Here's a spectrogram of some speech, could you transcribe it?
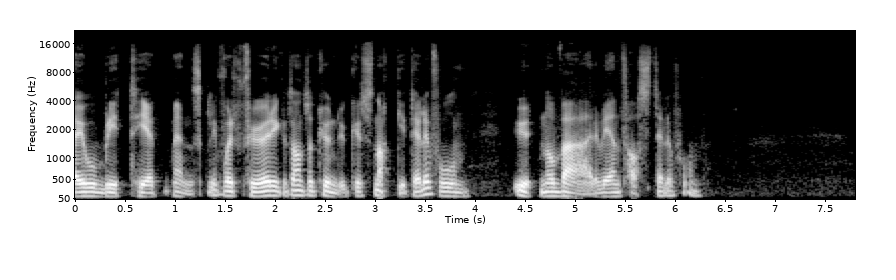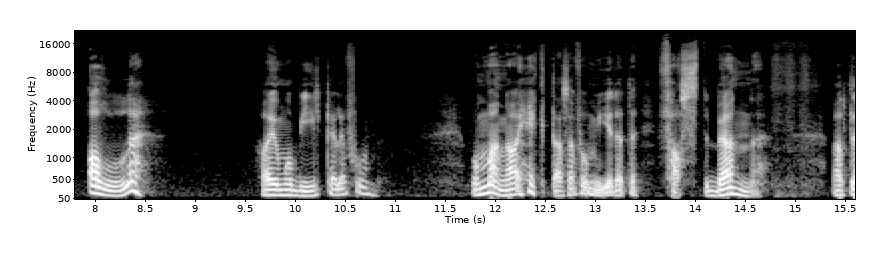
er jo blitt helt menneskelig. For før sant, så kunne du ikke snakke i telefon uten å være ved en fasttelefon. Alle har jo mobiltelefon. Og mange har hekta seg for mye i dette fastbønn at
